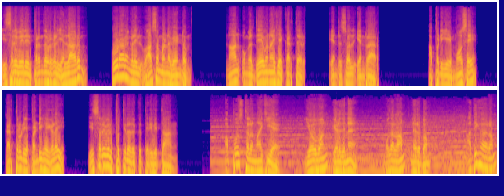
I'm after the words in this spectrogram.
இஸ்ரவேலில் பிறந்தவர்கள் எல்லாரும் கூடாரங்களில் வாசம் பண்ண வேண்டும். நான் உங்கள் தேவனாகிய கர்த்தர் என்று சொல் என்றார். அப்படியே மோசே கர்த்தருடைய பண்டிகைகளை இஸ்ரேல் புத்திரருக்கு தெரிவித்தான். அப்போஸ்தலனாகிய யோவான் எழுதின முதலாம் நிருபம் அதிகாரம்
